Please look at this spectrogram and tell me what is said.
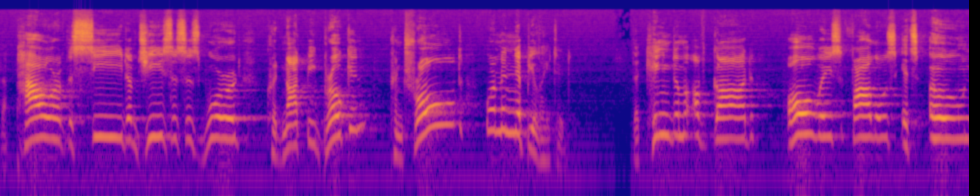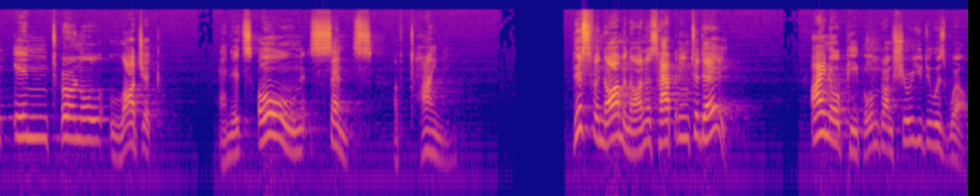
the power of the seed of Jesus' word could not be broken, controlled, or manipulated. The kingdom of God always follows its own internal logic and its own sense of timing. This phenomenon is happening today. I know people, and I'm sure you do as well,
